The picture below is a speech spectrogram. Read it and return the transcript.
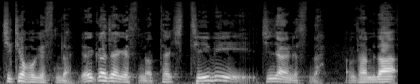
지켜보겠습니다. 여기까지 하겠습니다. 택시 TV 진장이었습니다. 감사합니다.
